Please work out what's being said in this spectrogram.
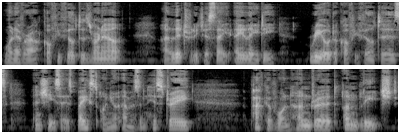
Whenever our coffee filters run out, I literally just say, A Lady, reorder coffee filters, and she says, based on your Amazon history, a pack of 100 unbleached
